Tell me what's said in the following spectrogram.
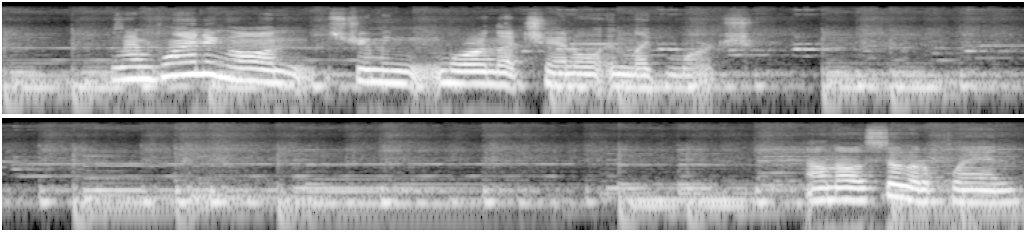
Because I'm planning on streaming more on that channel in like March. I don't know, still got a plan.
